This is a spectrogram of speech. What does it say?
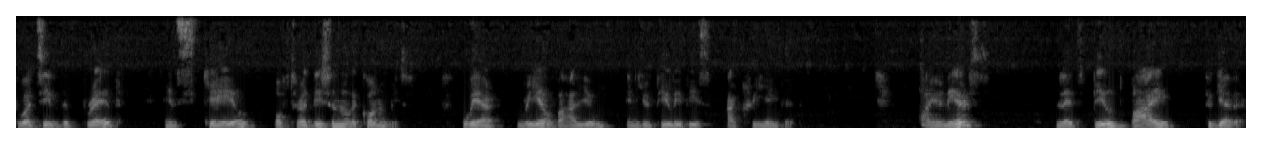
to achieve the breadth and scale of traditional economies, where real value and utilities are created. Pioneers, let's build Pi together.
